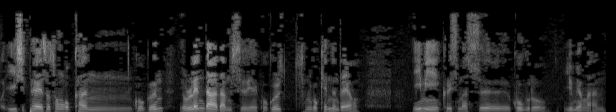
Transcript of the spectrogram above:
20회에서 선곡한 곡은 욜랜다 아담스의 곡을 선곡했는데요. 이미 크리스마스 곡으로 유명한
